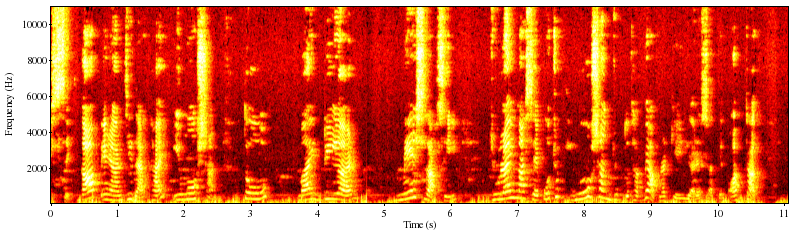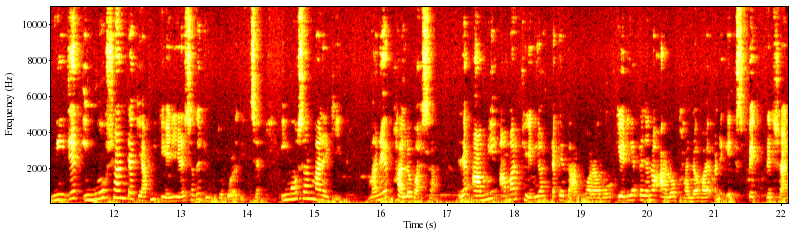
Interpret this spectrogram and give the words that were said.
এসছে। কাপ এনার্জি দেখায় ইমোশন তো মাই ডিয়ার মেষ রাশি জুলাই মাসে প্রচুর ইমোশন যুক্ত থাকবে আপনার কেরিয়ারের সাথে। অর্থাৎ, নিজের ইমোশনটাকে আপনি কেরিয়ারের সাথে যুক্ত করে দিচ্ছেন। ইমোশন মানে কি? মানে ভালোবাসা। যে আমি আমার কেরিয়ারটাকে দাঁড় করাবো কেরিয়ারটা যেন আরও ভালো হয় অনেক এক্সপেকটেশান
